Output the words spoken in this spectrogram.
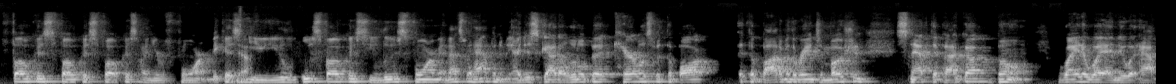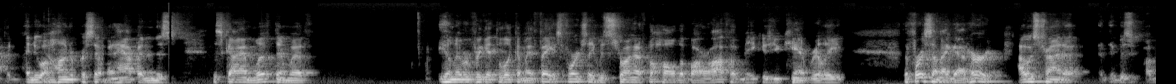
focus, focus, focus on your form because yeah. you, you lose focus, you lose form. And that's what happened to me. I just got a little bit careless with the ball at the bottom of the range of motion, snapped it back up, boom. Right away, I knew what happened. I knew 100% what happened. And this, this guy I'm lifting with, he'll never forget the look on my face. Fortunately, he was strong enough to haul the bar off of me because you can't really the first time I got hurt, I was trying to. It was uh,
